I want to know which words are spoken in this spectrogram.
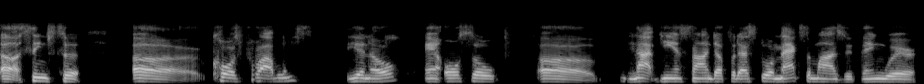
uh seems to uh cause problems you know and also uh not being signed up for that store maximizer thing where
